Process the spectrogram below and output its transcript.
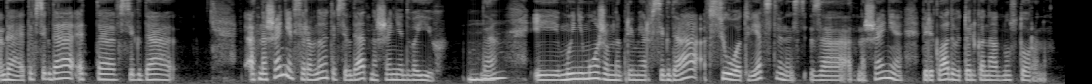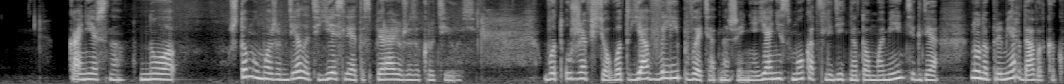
Да, это всегда, это всегда отношения все равно это всегда отношения двоих. Mm-hmm. Да? И мы не можем, например, всегда всю ответственность за отношения перекладывать только на одну сторону. Конечно, но что мы можем делать, если эта спираль уже закрутилась? Вот уже все, вот я влип в эти отношения, я не смог отследить на том моменте, где, ну, например, да, вот как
